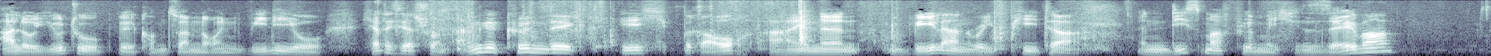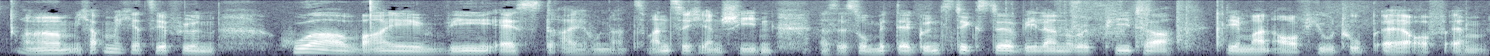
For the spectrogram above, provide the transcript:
Hallo YouTube, willkommen zu einem neuen Video. Ich hatte es ja schon angekündigt, ich brauche einen WLAN-Repeater. Diesmal für mich selber. Ähm, ich habe mich jetzt hier für einen Huawei WS320 entschieden. Das ist somit der günstigste WLAN-Repeater, den man auf YouTube, äh, auf, ähm,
